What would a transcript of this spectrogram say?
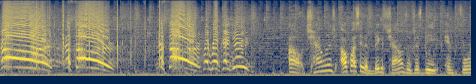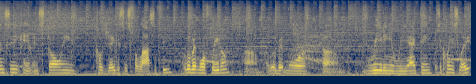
Good. Yes, sir. Yes, sir. Great rep, KG. Oh, challenge? I would probably say the biggest challenge would just be influencing and installing Coach Jakus' philosophy. A little bit more freedom, um, a little bit more um, reading and reacting. It's a clean slate,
